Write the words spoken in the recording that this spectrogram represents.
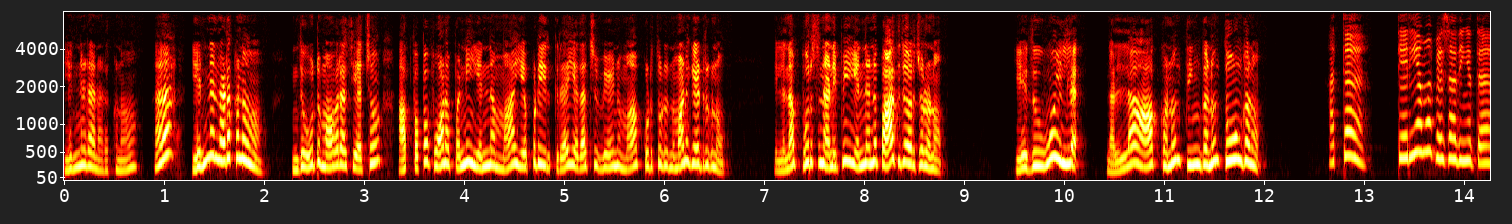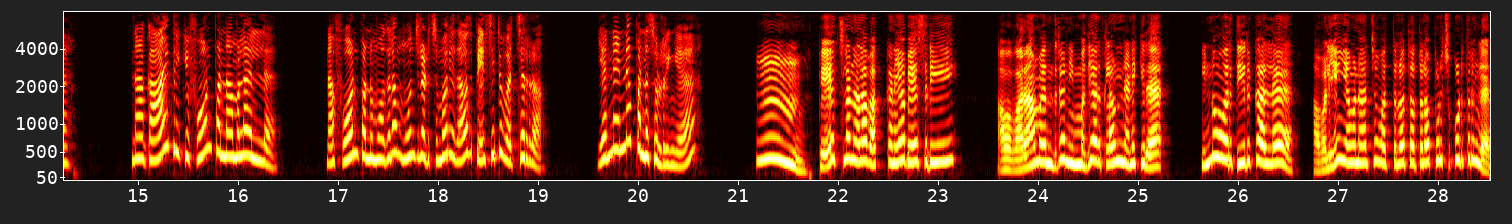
என்னடா நடக்கணும்? ஆ? என்ன நடக்கணும்? இந்த வீட்டு மவராசியாச்சும் அப்பப்ப போன பண்ணி என்னம்மா எப்படி இருக்கிற? ஏதாச்சும் வேணுமா? கொடுத்துடணுமான்னு கேட்டுக்கணும் இல்லைன்னா புருஷன் அனுப்பி என்னன்னு பார்த்துட்டு வர சொல்லணும். எதுவும் இல்ல. நல்லா ஆக்கணும் திங்கணும் தூங்கணும். அத்தை தெரியாம பேசாதீங்க அத்தை. நான் காயத்ரிக்கு ஃபோன் பண்ணாமலாம் இல்ல. நான் ஃபோன் பண்ணும்போதெல்லாம் மூஞ்சில் அடிச்ச மாதிரி ஏதாவது பேசிட்டு வச்சிடுறா. என்ன என்ன பண்ண சொல்றீங்க? ம் பேச்சுல நல்லா வக்கனையா பேசுடி. அவ வராம இருந்துட்டு நிம்மதியா இருக்கலாம்னு நினைக்கிற. இன்னும் ஒருத்தி இருக்கால்ல அவளையும் எவனாச்சும் வத்தலோ தொத்தலோ புடிச்சு கொடுத்துருங்க.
